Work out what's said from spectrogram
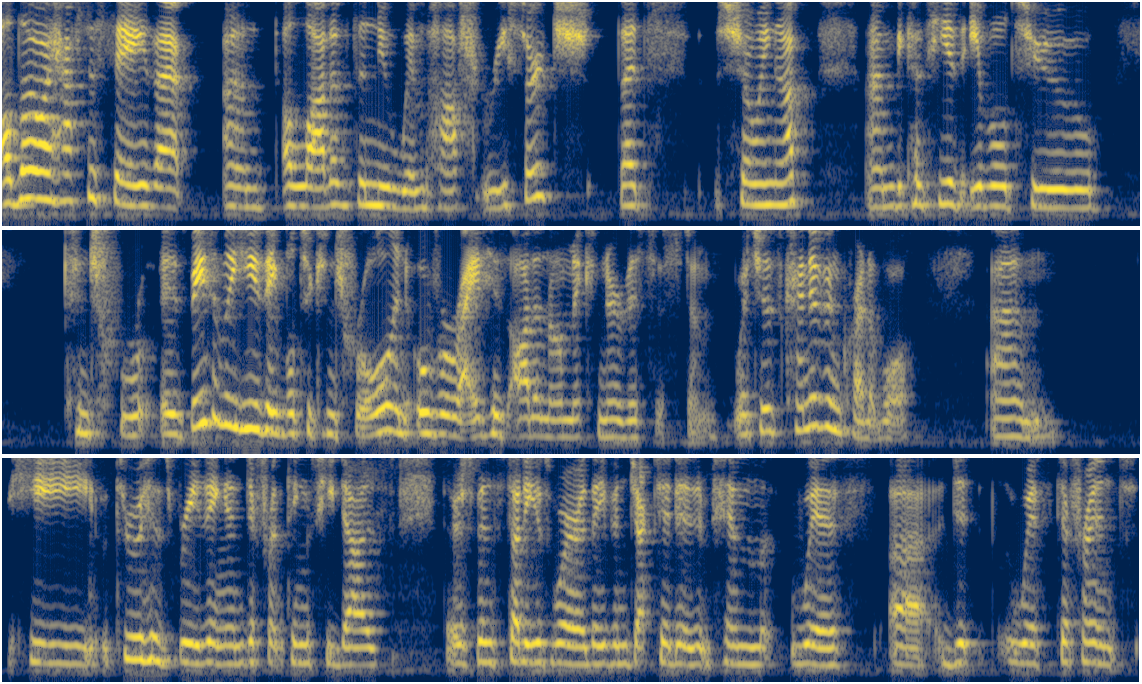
although I have to say that um, a lot of the new Wim Hof research that's showing up um, because he is able to control is basically he's able to control and override his autonomic nervous system, which is kind of incredible. Um, he through his breathing and different things he does. There's been studies where they've injected him with uh, di- with different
